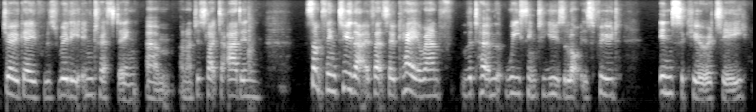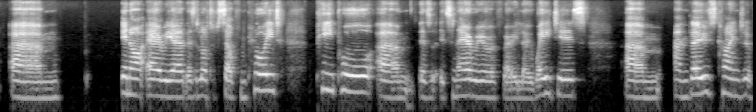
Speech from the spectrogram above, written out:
Joe gave was really interesting um, and I'd just like to add in something to that if that's okay around the term that we seem to use a lot is food insecurity. Um, in our area, there's a lot of self-employed people. Um, it's an area of very low wages. Um, and those kind of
